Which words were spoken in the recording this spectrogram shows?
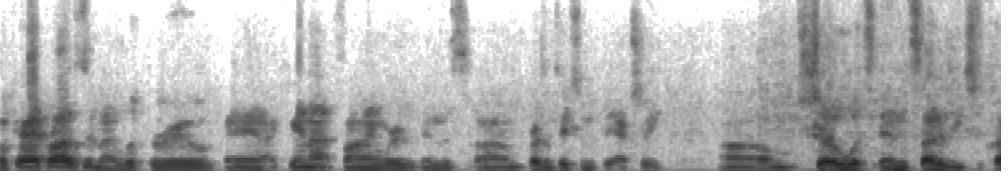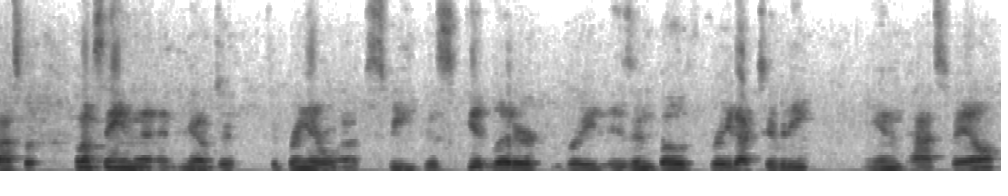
Okay, I paused it and I looked through, and I cannot find where in this um, presentation that they actually um, show what's inside of each class. But what I'm saying that you know to to bring everyone up to speed, this get letter grade is in both grade activity and pass fail.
